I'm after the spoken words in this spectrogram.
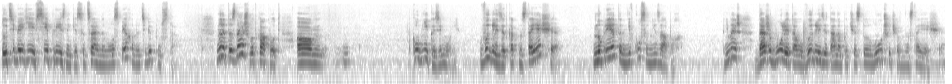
то у тебя есть все признаки социального успеха, но тебе пусто. Ну, это знаешь, вот как вот ам, клубника зимой выглядит как настоящая, но при этом ни вкуса, ни запаха. Понимаешь, даже более того, выглядит она подчастую лучше, чем настоящая.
